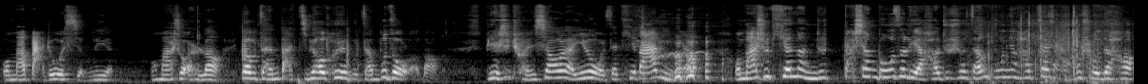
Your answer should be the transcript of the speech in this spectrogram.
我妈把着我行李，我妈说儿子，要不咱把机票退，咱不走了吧？别是传销呀，因为我在贴吧里面。我妈说：“天哪，你这大山沟子里哈，就是咱姑娘哈，再咋不说的哈，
